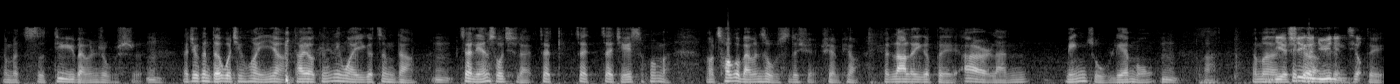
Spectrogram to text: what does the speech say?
那么是低于百分之五十，嗯，那就跟德国情况一样，他要跟另外一个政党，嗯，再联手起来，再再再结一次婚嘛，然后超过百分之五十的选选票，就拉了一个北爱尔兰民主联盟，嗯，啊，那么也是一个女领袖，对，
